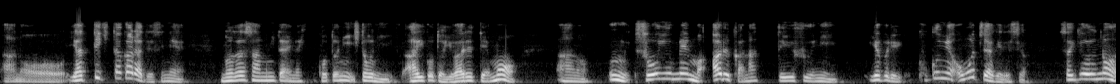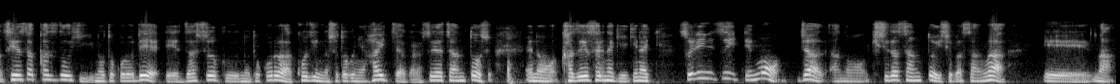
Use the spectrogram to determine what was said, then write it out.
あのやってきたからですね、野田さんみたいなことに、人にああいうことを言われても、あのうん、そういう面もあるかなっていうふうに、やっぱり国民は思っちゃうわけですよ。先ほどの政策活動費のところで、えー、雑所得のところは個人の所得に入っちゃうから、それはちゃんとあの課税されなきゃいけない。それについても、じゃあ、あの岸田さんと石破さんは、えー、まあ、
